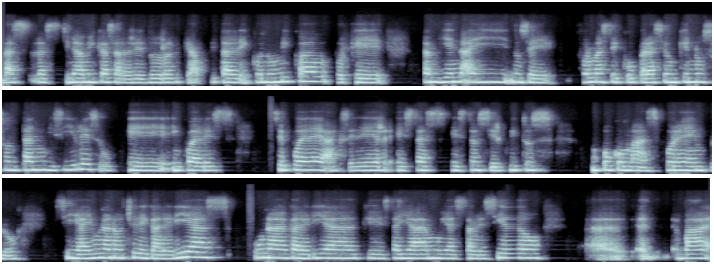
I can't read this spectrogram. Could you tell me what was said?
las, las dinámicas alrededor del capital económico, porque también hay, no sé, formas de cooperación que no son tan visibles o en cuales se puede acceder estas, estos circuitos un poco más. Por ejemplo, si hay una noche de galerías, una galería que está ya muy establecido, va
